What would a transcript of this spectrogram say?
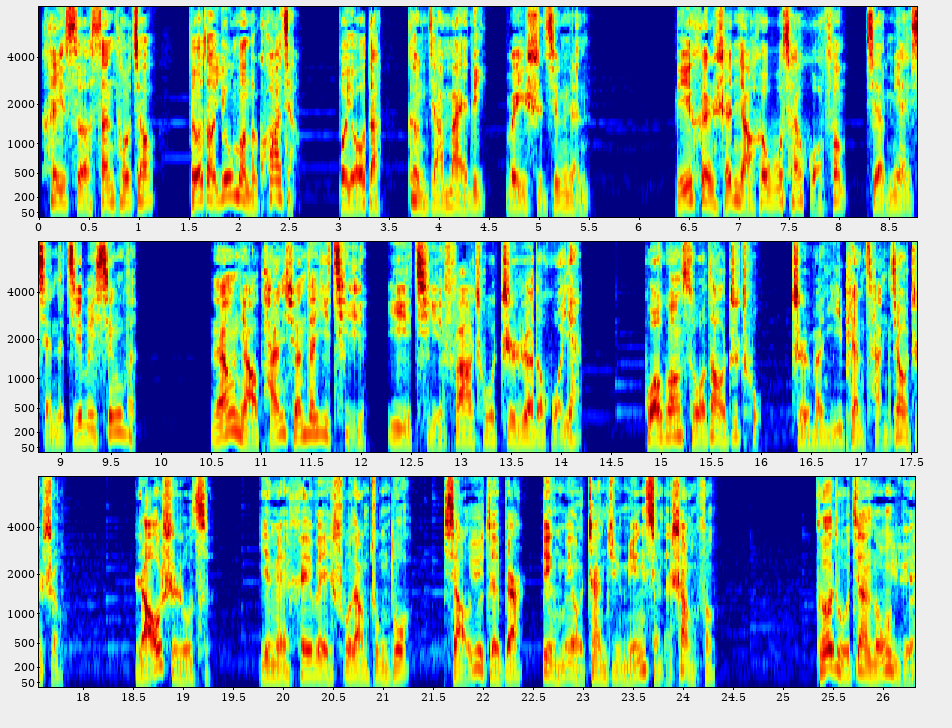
黑色三头蛟得到幽梦的夸奖，不由得更加卖力，威势惊人。离恨神鸟和五彩火凤见面，显得极为兴奋。两鸟盘旋在一起，一起发出炙热的火焰，火光所到之处，只闻一片惨叫之声。饶是如此，因为黑卫数量众多，小玉这边并没有占据明显的上风。阁主见龙宇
